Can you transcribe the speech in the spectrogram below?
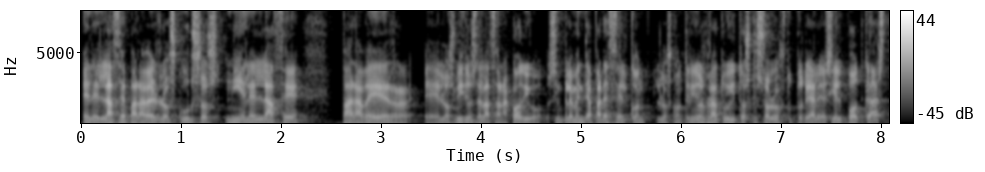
el enlace para ver los cursos ni el enlace para ver eh, los vídeos de la zona código. Simplemente aparece los contenidos gratuitos, que son los tutoriales y el podcast,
